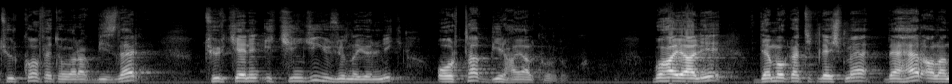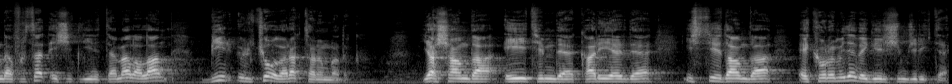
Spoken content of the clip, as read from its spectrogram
Türk Konfet olarak bizler Türkiye'nin ikinci yüzyılına yönelik ortak bir hayal kurduk. Bu hayali demokratikleşme ve her alanda fırsat eşitliğini temel alan bir ülke olarak tanımladık. Yaşamda, eğitimde, kariyerde, istihdamda, ekonomide ve girişimcilikte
